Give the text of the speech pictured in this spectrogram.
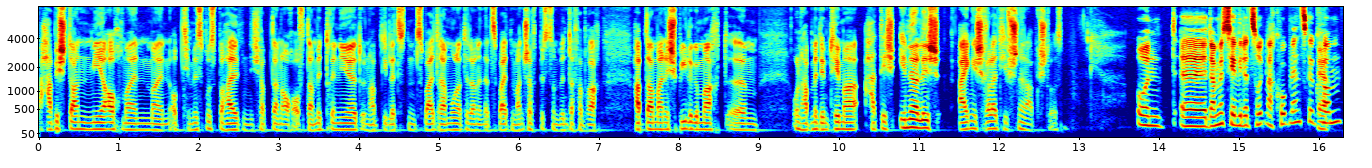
hab ich dann mir auch meinen meinen Optimismus behalten. Ich habe dann auch oft damit trainiert und habe die letzten zwei, drei Monate dann in der zweiten Mannschaft bis zum Winter verbracht. Habe da meine Spiele gemacht ähm, und habe mit dem Thema, hatte ich innerlich eigentlich relativ schnell abgeschlossen. Und äh, dann du ja wieder zurück nach Koblenz gekommen.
